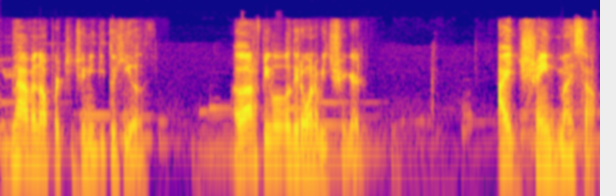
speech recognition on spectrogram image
you have an opportunity to heal. A lot of people they don't want to be triggered. I trained myself.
